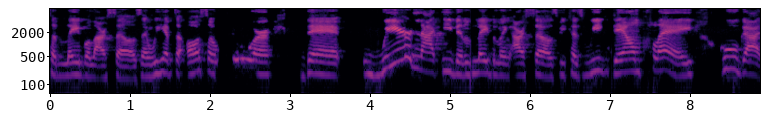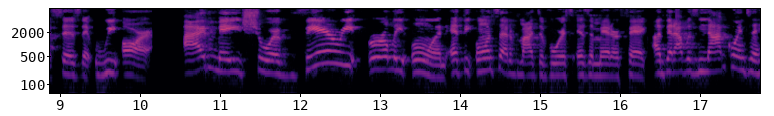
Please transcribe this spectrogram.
to label ourselves. And we have to also sure that we're not even labeling ourselves because we downplay who God says that we are. I made sure very early on, at the onset of my divorce, as a matter of fact, uh, that I was not going to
